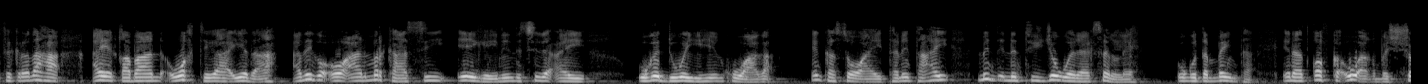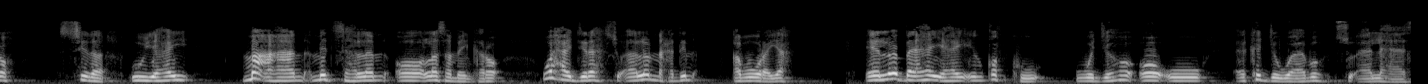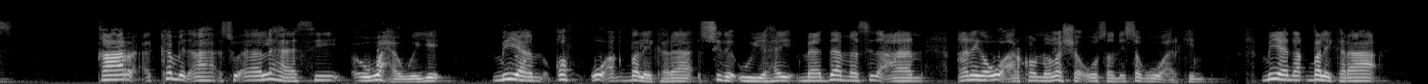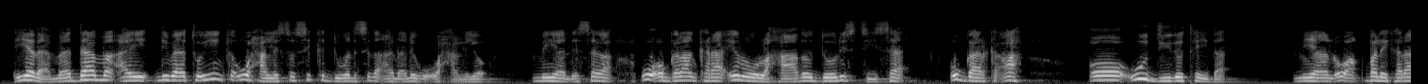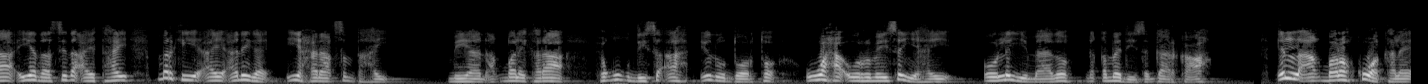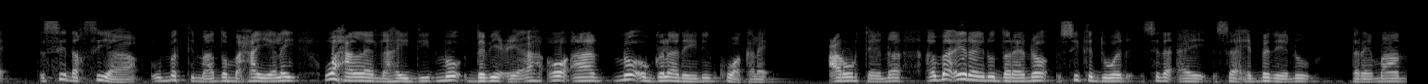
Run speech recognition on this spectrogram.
fikradaha ay qabaan wakhtiga iyada ah adiga oo aan markaasi eegaynin sida ay uga duwan yihiin kuwaaga. Inkasta oo ay tani tahay mid natiijo wanaagsan leh. Ugu dambeynta inaad qofka u aqbasho sida uu yahay ma ahan mid sahlan oo la samayn karo. Waxaa jira su'aalo naxdin abuuraya ee loo baahan yahay in qofku wajaho oo uu ka jawaabo su'aalahaas. Qaar ka mid ah su'aalahaasi waxa weeye miyaan qof u aqbali karaa sida uu yahay maadaama sida aan aniga u arko nolosha uusan isagu u arkin. Miyaan aqbali karaa iyada maadaama ay dhibaatooyinka u xaliso si ka duwan sida aan anigu u xaliyo miyaan isaga u ogolaan karaa inuu lahaado doonistiisa u gaarka ah oo uu diido tayda miyaan u aqbali karaa iyada sida ay tahay markii ay aniga ii xanaaqsan tahay. Miyaan aqbali karaa xuquuqdiisa ah inuu doorto waxa uu rumaysan yahay oo la yimaado dhaqamadiisa gaarka ah. In la aqbalo kuwa kale si dhaqsiya uma timaado maxaa yeelay waxaan leenahay diidmo dabiici ah oo aan noo ogolaanaynin kuwa kale. Caruurteenna ama inaynu dareenno si ka duwan sida ay saaxiibadeennu dareemaan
